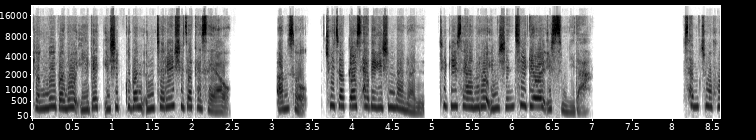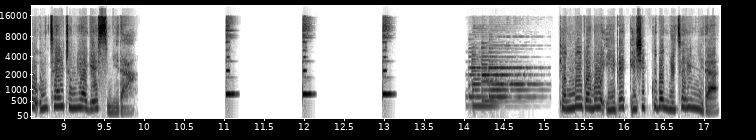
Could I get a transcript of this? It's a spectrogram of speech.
경매번호 229번 경매번호 229번 응찰을 시작하세요. 암소, 최저가 420만원, 특이사항으로 임신 7개월 있습니다. 3초 후 응찰 종료하겠습니다. 경매번호 229번 유찰입니다.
